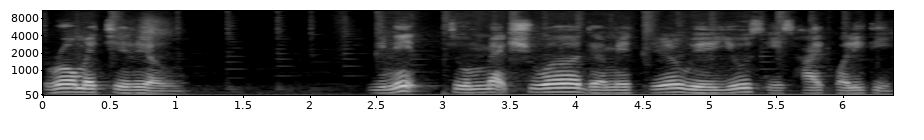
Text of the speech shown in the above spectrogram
raw material. We need to make sure the material we use is high quality.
